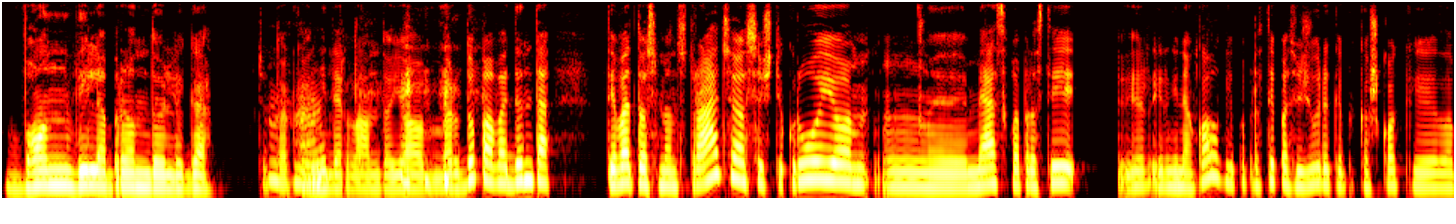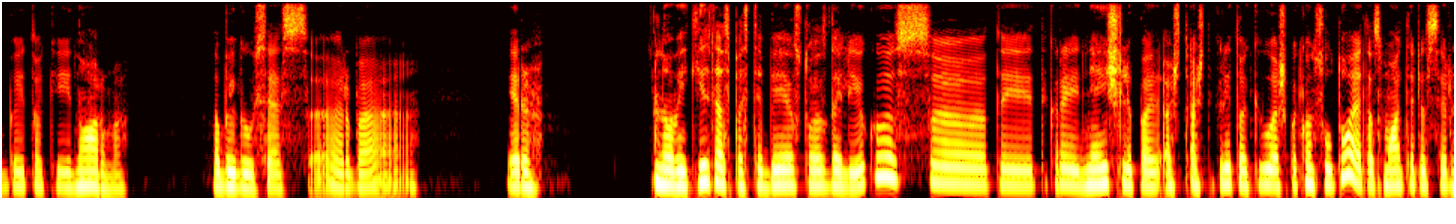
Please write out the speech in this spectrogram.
von Willebrando lyga. Čia tokia uh -huh. Niderlando jo vardu pavadinta. Tai va tos menstruacijos iš tikrųjų mm, mes paprastai ir, ir gynekologai paprastai pasižiūri kaip kažkokį labai tokį normą, labai gauses arba ir nuo vaikystės pastebėjus tuos dalykus, tai tikrai neišlipa, aš, aš tikrai tokių, aš pakonsultuoju tas moteris ir,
